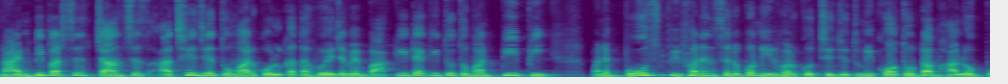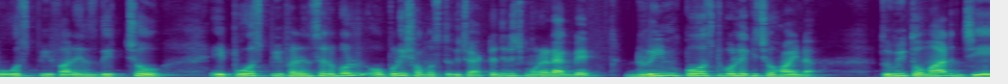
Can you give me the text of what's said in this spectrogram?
নাইনটি পার্সেন্ট চান্সেস আছে যে তোমার কলকাতা হয়ে যাবে। বাকিটা কিন্তু তোমার পিপি মানে পোস্ট প্রিফারেন্সের ওপর নির্ভর করছে যে তুমি কতটা ভালো পোস্ট প্রিফারেন্স দিচ্ছ। এই পোস্ট প্রিফারেন্সের ওপর ওপরই সমস্ত কিছু। একটা জিনিস মনে রাখবে ড্রিম পোস্ট বলে কিছু হয় না। তুমি তোমার যে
